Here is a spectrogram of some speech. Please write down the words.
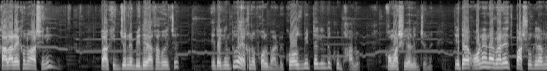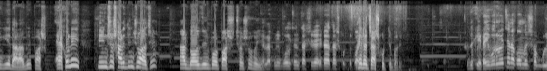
কালার এখনও আসেনি। পাখির জন্য বেঁধে রাখা হয়েছে। এটা কিন্তু এখনও ফল বাড়বে। ক্রসবিটটা কিন্তু খুব ভালো কমার্শিয়ালের জন্য। এটা অন অ্যান অ্যাভারেজ পাঁচশো গ্রামে গিয়ে দাঁড়াবে। পাঁচশো এখনই তিনশো সাড়ে তিনশো আছে। আর দশ দিন পর পাঁচশো ছয়শো হয়ে যাবে। আপনি বলছেন চাষিরা এটা চাষ করতে পারে। এটা চাষ করতে পারে। শুধু কি এটাই বড় হয়েছে না কম বেশি সবগুলো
